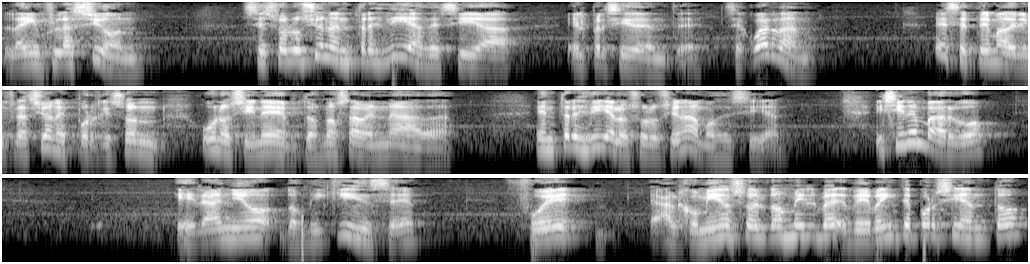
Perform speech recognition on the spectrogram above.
La inflación se soluciona en tres días, decía el presidente. ¿Se acuerdan? Ese tema de la inflación es porque son unos ineptos, no saben nada. En tres días lo solucionamos, decían. Y sin embargo, el año 2015 fue al comienzo del 2000 de 20%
